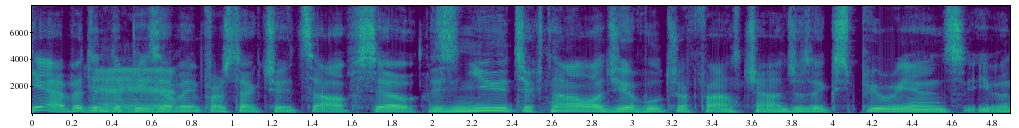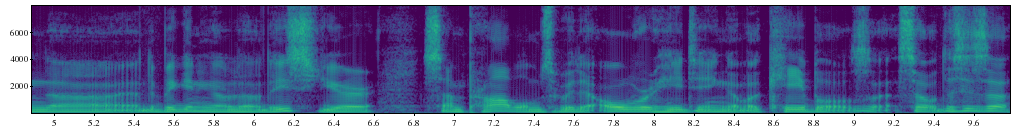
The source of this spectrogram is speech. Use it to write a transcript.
Yeah, within Yeah, the piece of infrastructure itself. So this new technology of ultra fast chargers experience even uh, at the beginning of this year some problems with the overheating of the cables. So this is a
